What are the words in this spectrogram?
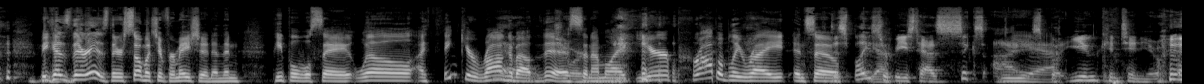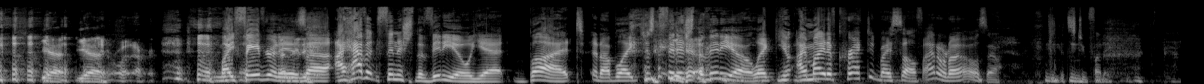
because there is there's so much information and then people will say well i think you're wrong yeah, about this Jordan. and i'm like you're probably right and so the displacer yeah. beast has six eyes yeah. but you continue. Yeah yeah. Whatever. My favorite is uh, i haven't finished the video yet but and i'm like just finish the video. Like you know, i might have corrected myself. I don't know so. It's too funny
